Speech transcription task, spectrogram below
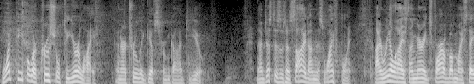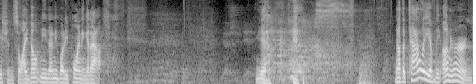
What people are crucial to your life and are truly gifts from God to you? Now, just as an aside on this wife point, I realized I married far above my station, so I don't need anybody pointing it out. Yeah. now, the tally of the unearned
